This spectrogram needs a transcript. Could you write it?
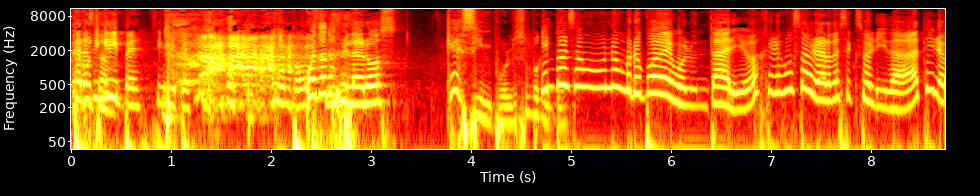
pero Escucha. sin gripe, sin gripe. Impulse. Cuéntanos, Milagros, ¿qué es Impulse? Un poquito. Impulse son un, un grupo de voluntarios que les gusta hablar de sexualidad y le,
